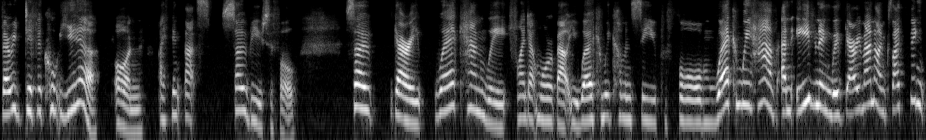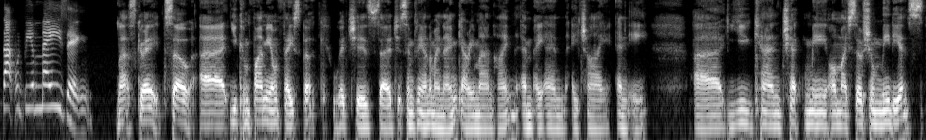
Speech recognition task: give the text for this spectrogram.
very difficult year on. I think that's so beautiful. So Gary, where can we find out more about you? Where can we come and see you perform? Where can we have an evening with Gary Manhine? Because I think that would be amazing. That's great. So uh, you can find me on Facebook, which is uh, just simply under my name, Gary Manhine, M A N H I N E. Uh, you can check me on my social medias.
